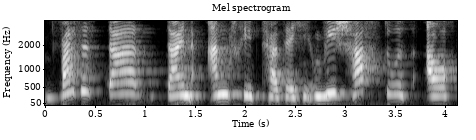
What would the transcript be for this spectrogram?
was ist da dein Antrieb tatsächlich und wie schaffst du es auch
